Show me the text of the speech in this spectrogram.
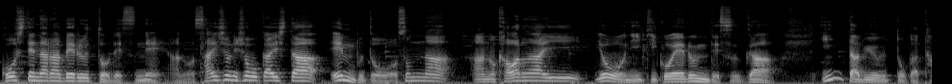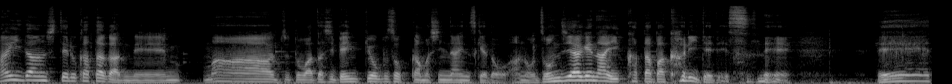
こうして並べるとですね、あの、最初に紹介した演舞とそんな、あの、変わらないように聞こえるんですが、インタビューとか対談してる方がね、まあ、ちょっと私勉強不足かもしれないんですけど、あの、存じ上げない方ばかりでですね、え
